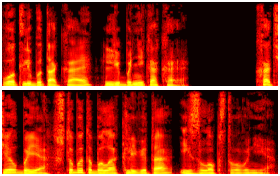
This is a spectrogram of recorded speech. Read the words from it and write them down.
вот либо такая, либо никакая. Хотел бы я, чтобы это была клевета и злобствование.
